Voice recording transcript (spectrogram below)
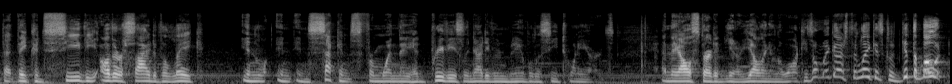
that they could see the other side of the lake in, in, in, seconds from when they had previously not even been able to see 20 yards. And they all started, you know, yelling in the walkies, oh my gosh, the lake is clear, get the boat,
